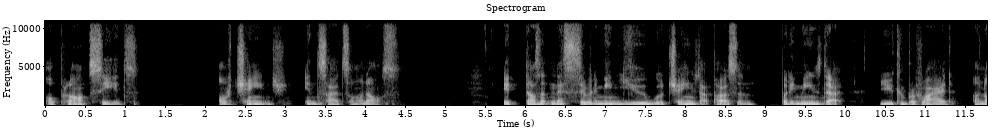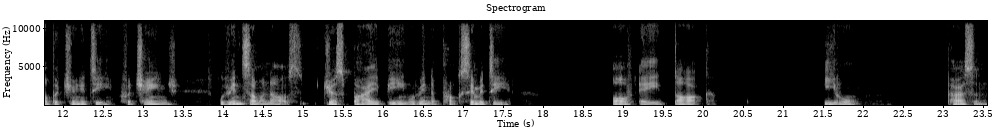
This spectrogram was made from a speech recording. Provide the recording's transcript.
or plant seeds of change inside someone else. It doesn't necessarily mean you will change that person, but it means that you can provide an opportunity for change within someone else just by being within the proximity of a dark, evil person.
